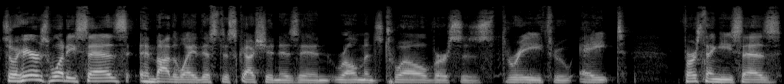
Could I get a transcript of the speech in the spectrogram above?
So here's what he says. And by the way, this discussion is in Romans 12, verses 3 through 8. First thing he says,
